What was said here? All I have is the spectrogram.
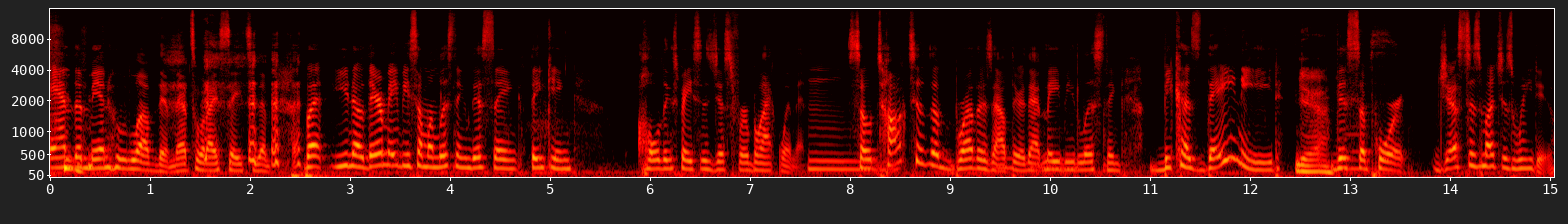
and the men who love them. That's what I say to them. But, you know, there may be someone listening this saying, thinking, holding spaces just for black women. Mm. So talk to the brothers out there that may be listening because they need yeah. this support just as much as we do.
